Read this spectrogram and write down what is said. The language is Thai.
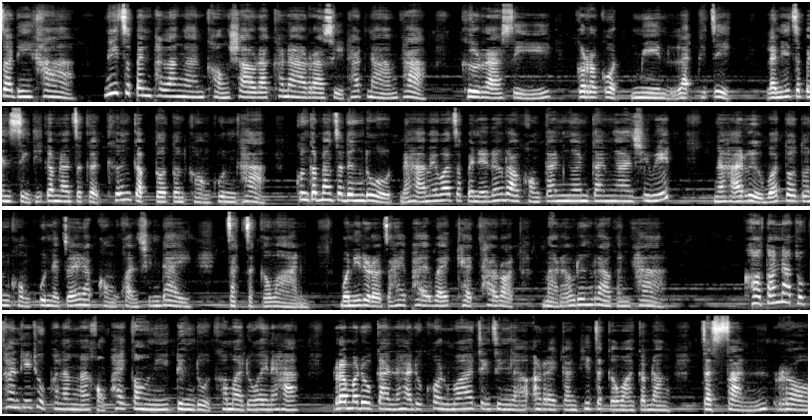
สวัสดีค่ะ นี่จะเป็นพลังงานของชาวลัคนาราศีธาตุน้ำค่ะ คือราศีกรกฎมีนและพิจิก และนี่จะเป็นสิ่งที่กำลังจะเกิดขึ้นกับตัวตนของคุณค่ะ คุณกำลังจะดึงดูดนะคะ ไม่ว่าจะเป็นในเรื่องราวของการเงินการงานชีวิตนะคะ หรือว่าตัวตนของคุณเนี่ยจะได้รับของขวัญชิ้นใดจากจักรวาล วันนี้เดี๋ยวเราจะให้ไพ่ไว้แคททารอตมาเล่าเรื่องราวกันค่ะ ขอต้อนรับทุกท่านที่ถูกพลังงานของไพ่กองนี้ดึงดูดเข้ามาด้วยนะคะ เรามาดูกันนะคะทุกคนว่าจริง ๆ แล้วอะไรกันที่จักรวาลกำลังจัดสรรรอ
